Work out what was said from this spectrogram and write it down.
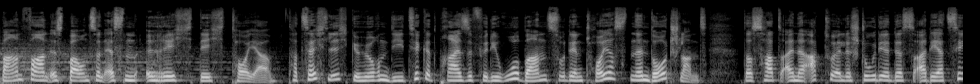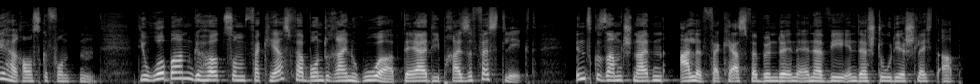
Bahnfahren ist bei uns in Essen richtig teuer. Tatsächlich gehören die Ticketpreise für die Ruhrbahn zu den teuersten in Deutschland. Das hat eine aktuelle Studie des ADAC herausgefunden. Die Ruhrbahn gehört zum Verkehrsverbund Rhein-Ruhr, der die Preise festlegt. Insgesamt schneiden alle Verkehrsverbünde in NRW in der Studie schlecht ab.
